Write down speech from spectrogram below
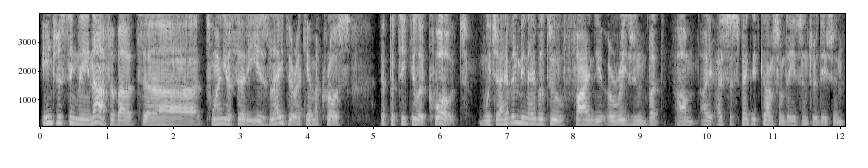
Interestingly enough, about uh, 20 or 30 years later, I came across a particular quote, which I haven't been able to find the origin, but um, I, I suspect it comes from the Eastern tradition,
